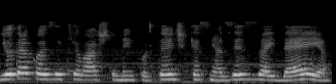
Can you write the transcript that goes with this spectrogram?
E outra coisa que eu acho também importante, que assim, às vezes a ideia,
